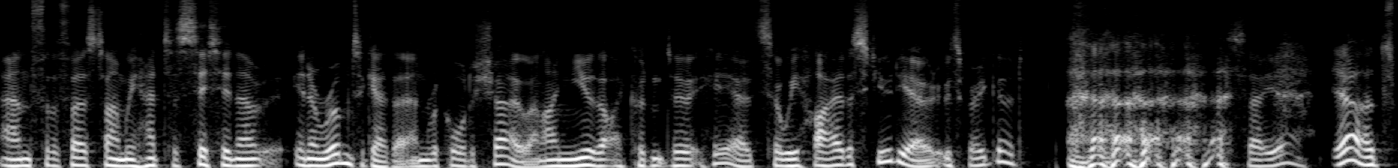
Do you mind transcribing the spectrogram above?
and for the first time, we had to sit in a in a room together and record a show. And I knew that I couldn't do it here, so we hired a studio. It was very good. so yeah, yeah, that's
